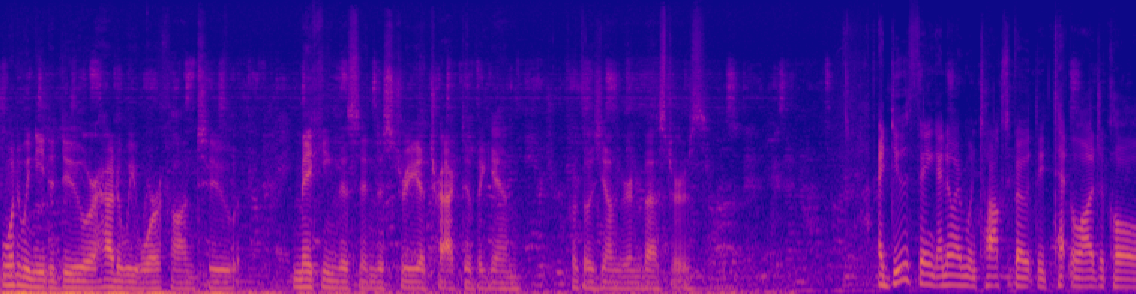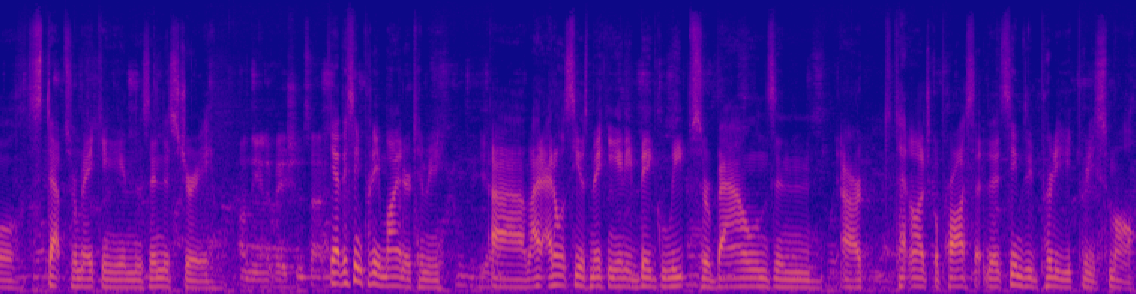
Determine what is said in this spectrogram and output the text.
what do we need to do, or how do we work on to making this industry attractive again for those younger investors? I do think, I know everyone talks about the technological steps we're making in this industry. On the innovation side. Yeah, they seem pretty minor to me. Um, I, I don't see us making any big leaps or bounds in our technological process. It seems to be pretty pretty small.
